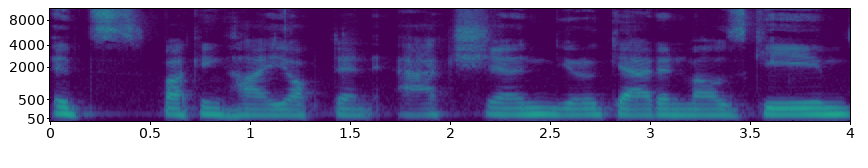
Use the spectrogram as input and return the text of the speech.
it's fucking high octane action, you know, cat and mouse game.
